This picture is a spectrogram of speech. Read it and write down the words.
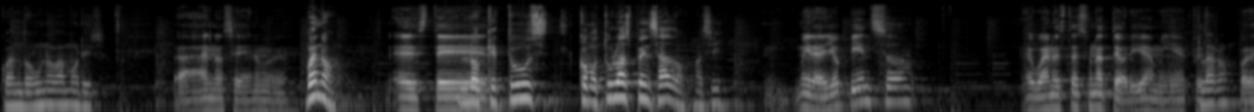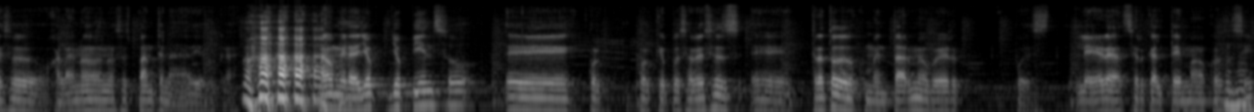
cuando uno va a morir? Ah, no sé, no me... Bueno, este... Lo que tú, como tú lo has pensado, así. Mira, yo pienso. Eh, bueno, esta es una teoría mía, pues, claro. por eso ojalá no, se espante nadie acá. no, mira, yo, yo pienso, eh, porque pues a veces eh, trato de documentarme o ver, pues leer acerca del tema o cosas así.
